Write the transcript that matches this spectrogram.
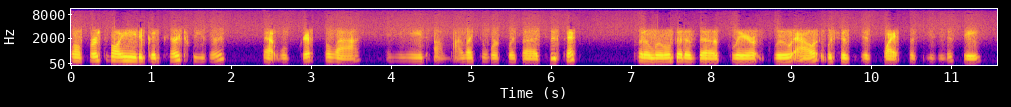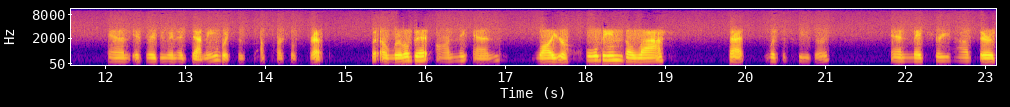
Well, first of all, you need a good pair of tweezers that will grip the lash, and you need, um, I like to work with a toothpick. Put a little bit of the glue out, which is, is white, so it's easy to see. And if you're doing a demi, which is a partial strip, put a little bit on the end while you're holding the lash set with the tweezers. And make sure you have, there's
